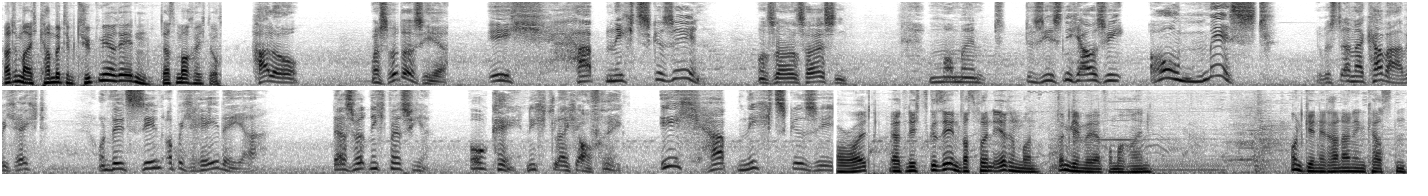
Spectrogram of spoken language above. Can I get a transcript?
Warte mal, ich kann mit dem Typen hier reden. Das mache ich doch. Hallo. Was wird das hier? Ich hab nichts gesehen. Was soll das heißen? Moment, du siehst nicht aus wie... Oh, Mist! Du bist undercover, habe ich recht? Und willst sehen, ob ich rede, ja? Das wird nicht passieren. Okay, nicht gleich aufregen. Ich hab nichts gesehen. Alright. Er hat nichts gesehen. Was für ein Ehrenmann. Dann gehen wir einfach mal rein. Und gehen ran an den Kasten.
